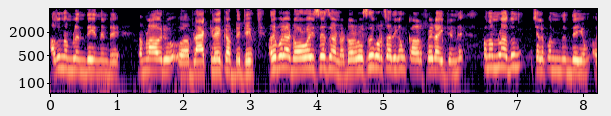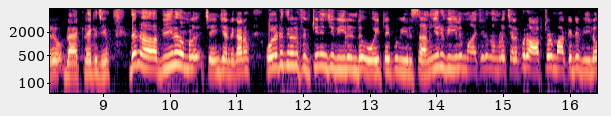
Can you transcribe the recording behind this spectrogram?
അതും നമ്മൾ എന്ത് ചെയ്യുന്നുണ്ട്? നമ്മൾ ആ ഒരു ബ്ലാക്കിലേക്ക് അപ്ഡേറ്റ് ചെയ്യും. അതുപോലെ ഡോർ വൈസേഴ്സ് കണ്ടോ? ഡോർ വൈസേഴ്സ് കുറച്ചധികം കളർ ഫേഡ് ആയിട്ടുണ്ട്. അപ്പോൾ നമ്മൾ അതും ചിലപ്പോൾ എന്ത് ചെയ്യും? ഒരു ബ്ലാക്കിലേക്ക് ചെയ്യും. ദെൻ വീൽ നമ്മൾ ചേഞ്ച് ചെയ്യേണ്ടത് കാരണം ഓൾറെഡി ഇതിലൊരു ഫിഫ്റ്റീൻ ഇഞ്ച് വീലുണ്ട് ഓയി ടൈപ്പ് വീൽസാണ് ഈ ഒരു വീൽ മാറ്റിയിട്ട് നമ്മൾ ചിലപ്പോൾ ഒരു ആഫ്റ്റർ മാർക്കറ്റ് വീലോ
